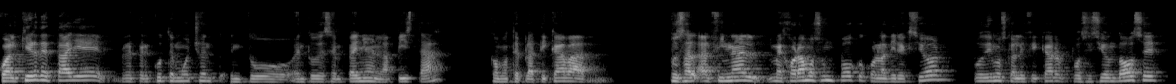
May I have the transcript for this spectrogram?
cualquier detalle repercute mucho en, tu, en tu desempeño en la pista. Como te platicaba, pues al, final mejoramos un poco con la dirección, pudimos calificar posición 12.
